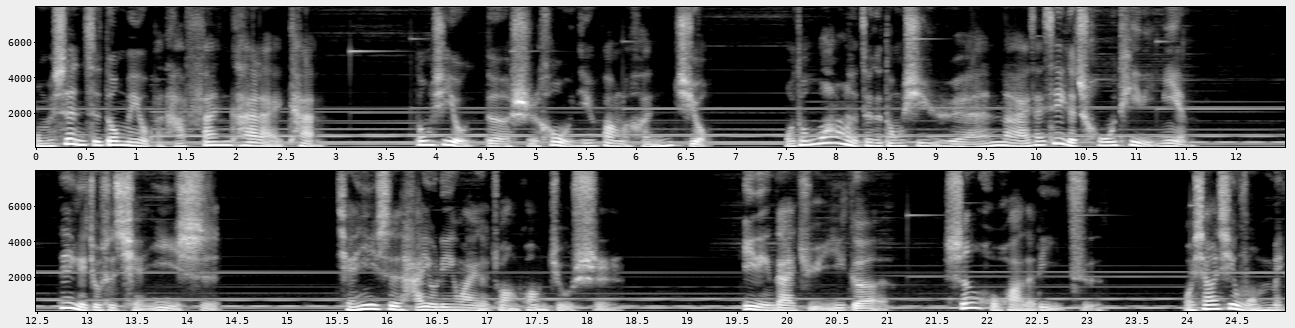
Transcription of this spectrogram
我们甚至都没有把它翻开来看。东西有的时候已经放了很久。我都忘了这个东西原来在这个抽屉里面，那个就是潜意识。潜意识还有另外一个状况，就是意林在举一个生活化的例子。我相信我们每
